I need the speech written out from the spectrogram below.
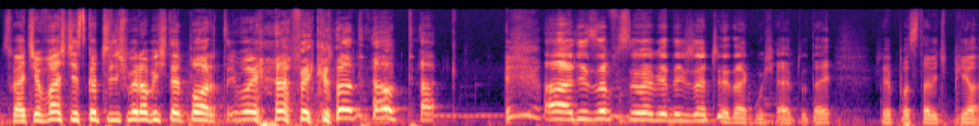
Słuchajcie, właśnie skończyliśmy robić ten port i moja wyglądał tak. A, nie zepsułem jednej rzeczy. Tak, musiałem tutaj, żeby postawić pia...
